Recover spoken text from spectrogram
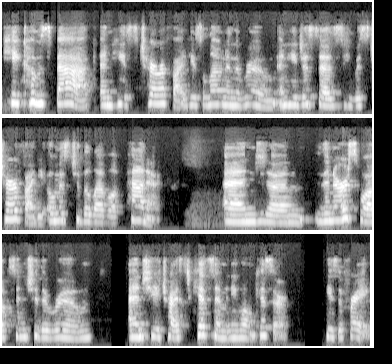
he comes back and he's terrified he's alone in the room and he just says he was terrified he almost to the level of panic. And um, the nurse walks into the room and she tries to kiss him and he won't kiss her. He's afraid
